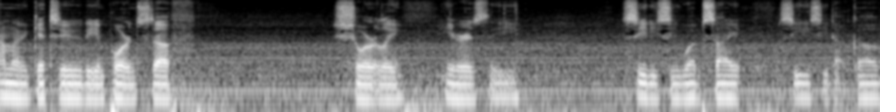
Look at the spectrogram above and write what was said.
I'm going to get to the important stuff shortly. Here is the CDC website, cdc.gov.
